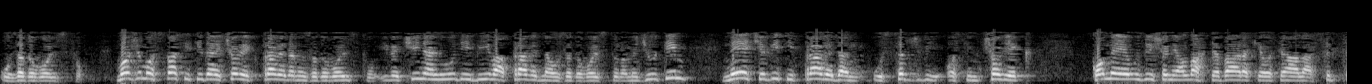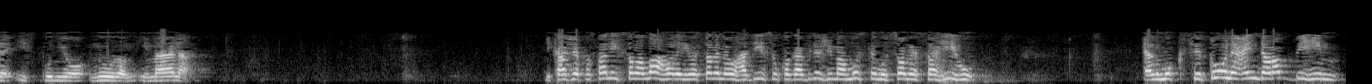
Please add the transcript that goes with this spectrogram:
u zadovoljstvu. Možemo shvatiti da je čovjek pravedan u zadovoljstvu i većina ljudi biva pravedna u zadovoljstvu, no međutim neće biti pravedan u srđbi osim čovjek kome je uzvišeni Allah te barake o teala srce ispunio nurom imana. I kaže poslanik sallallahu alejhi ve selleme u hadisu koga bilježi ima Muslim u svome sahihu El muksitune inda rabbihim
